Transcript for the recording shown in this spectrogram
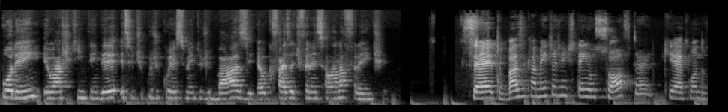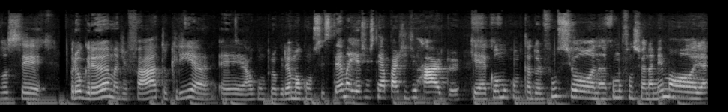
porém, eu acho que entender esse tipo de conhecimento de base é o que faz a diferença lá na frente. Certo. Basicamente, a gente tem o software, que é quando você programa de fato, cria é, algum programa, algum sistema, e a gente tem a parte de hardware, que é como o computador funciona, como funciona a memória.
